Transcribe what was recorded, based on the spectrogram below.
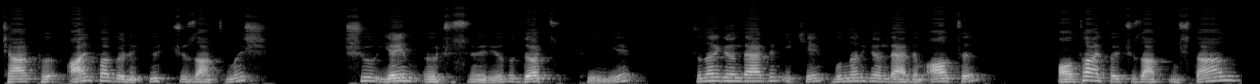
çarpı alfa bölü 360 şu yayın ölçüsünü veriyordu 4 pi'yi. Şunları gönderdim 2. Bunları gönderdim 6. 6 alfa 360'dan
